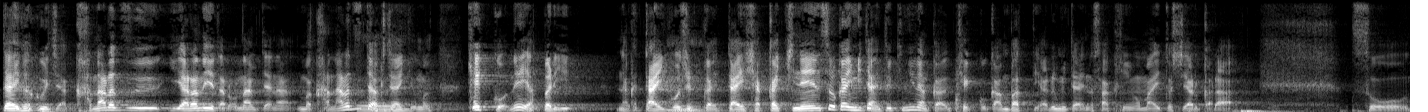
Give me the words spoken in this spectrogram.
大学じゃ必ずやらねえだろうなみたいな、まあ、必ずってわけじゃないけど、まあ、結構ねやっぱりなんか第50回、第100回記念演奏会みたいな時になんか結構頑張ってやるみたいな作品を毎年やるからそう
